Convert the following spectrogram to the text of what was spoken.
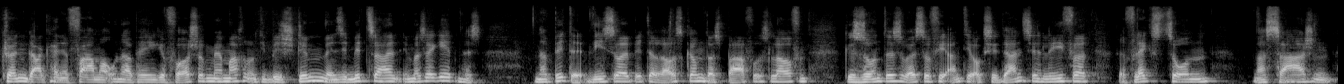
können gar keine pharmaunabhängige Forschung mehr machen und die bestimmen, wenn sie mitzahlen, immer das Ergebnis. Na bitte, wie soll bitte rauskommen, dass Barfußlaufen gesund ist, weil es so viel Antioxidantien liefert, Reflexzonen, Massagen,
